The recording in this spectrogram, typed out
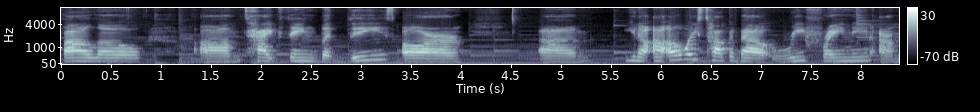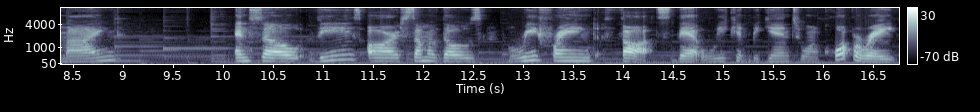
follow um, type thing, but these are, um, you know, I always talk about reframing our mind. And so these are some of those reframed thoughts that we can begin to incorporate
